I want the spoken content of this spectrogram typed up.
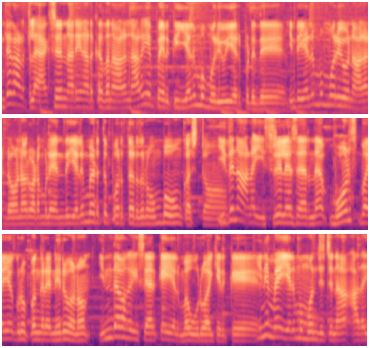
இந்த காலத்துல ஆக்சிடென்ட் நிறைய நடக்கிறதுனால நிறைய பேருக்கு எலும்பு முறிவு ஏற்படுது. இந்த எலும்பு முறிவுனால டோனர் உடம்புல இருந்து எலும்பு எடுத்து பொறுத்துறது ரொம்பவும் கஷ்டம். இதனால இஸ்ரேலை சேர்ந்த போன்ஸ் பயோ குரூப்ங்கிற நிறுவனம் இந்த வகை செயற்கை எலும்பை உருவாக்கியிருக்கு. இனிமே எலும்பு முறிஞ்சிச்சுன்னா அதை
